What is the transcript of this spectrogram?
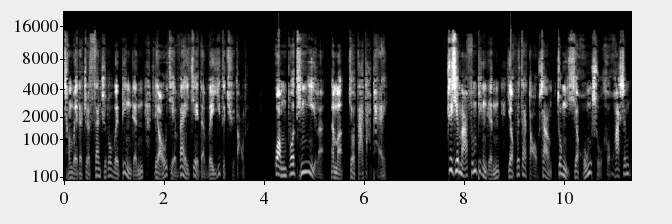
成为了这三十多位病人了解外界的唯一的渠道了。广播听腻了，那么就打打牌。这些麻风病人也会在岛上种一些红薯和花生。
